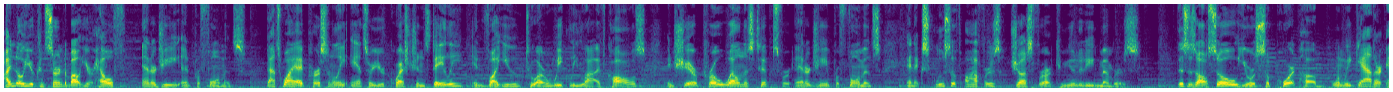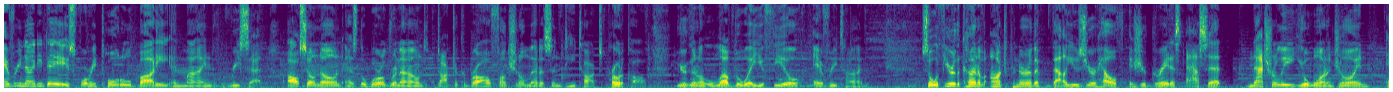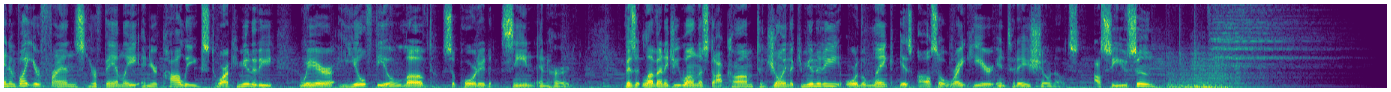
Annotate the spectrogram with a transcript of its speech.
I know you're concerned about your health, energy, and performance. That's why I personally answer your questions daily, invite you to our weekly live calls, and share pro wellness tips for energy and performance and exclusive offers just for our community members. This is also your support hub when we gather every 90 days for a total body and mind reset, also known as the world renowned Dr. Cabral Functional Medicine Detox Protocol. You're going to love the way you feel every time. So, if you're the kind of entrepreneur that values your health as your greatest asset, Naturally, you'll want to join and invite your friends, your family, and your colleagues to our community where you'll feel loved, supported, seen, and heard. Visit loveenergywellness.com to join the community, or the link is also right here in today's show notes. I'll see you soon.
